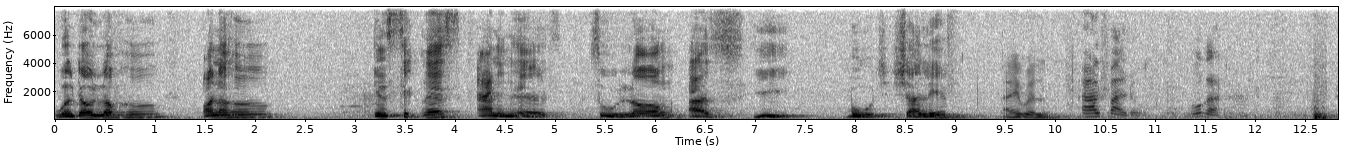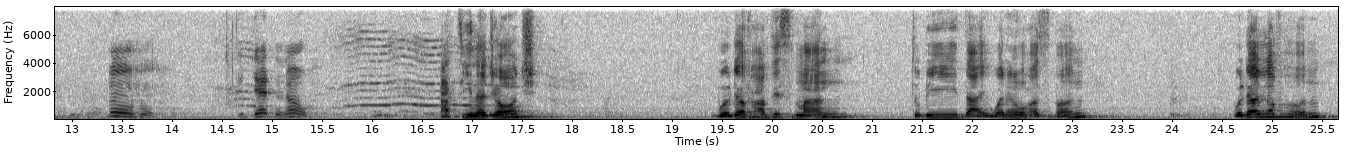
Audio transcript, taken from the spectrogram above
Will thou love her, honor her in sickness and in health, so long as ye both shall live? I will. Alfaldo. Oh God. Mm-hmm. He dead now. Athena George, will thou have this man to be thy wedding husband? Will thou love him,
